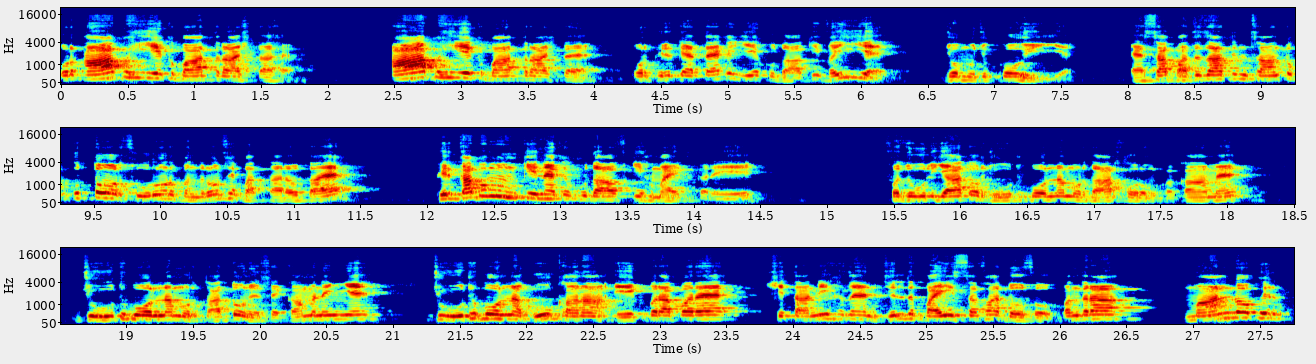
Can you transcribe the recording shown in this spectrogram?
और आप ही एक बात तराशता है, आप ही एक बात तराशता है और फिर कहता है कि ये खुदा की वही है जो मुझको हुई है। ऐसा बदजात इंसान तो कुत्तों और सूरों और बंदरों से बदतर होता है। फिर कब मुमकिन है कि खुदा उसकी हमायत करे? फजूलियात और झूठ बोलना मुर्दार खोरों का काम है। झूठ बोलना मुर्ताद होने से कम नहीं है। झूठ बोलना गू खाना एक बराबर है। शैतानी खजैन जिल्द बाईस सफ़ा दो सौ पंद्रह। मान लो फिर।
